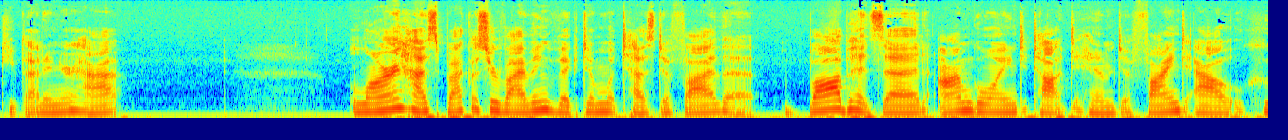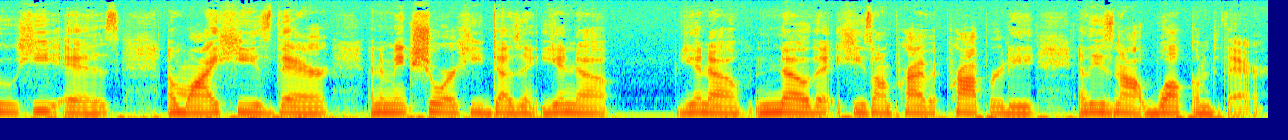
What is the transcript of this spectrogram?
Keep that in your hat. Lauren Hesebeck, a surviving victim, would testify that Bob had said, I'm going to talk to him to find out who he is and why he's there and to make sure he doesn't, you know, you know, know that he's on private property and he's not welcomed there.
